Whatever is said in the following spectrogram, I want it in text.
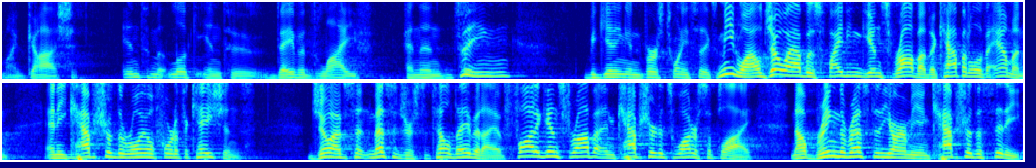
my gosh, intimate look into David's life, and then zing, beginning in verse 26. Meanwhile, Joab was fighting against Rabbah, the capital of Ammon and he captured the royal fortifications. Joab sent messengers to tell David, I have fought against Rabbah and captured its water supply. Now bring the rest of the army and capture the city.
